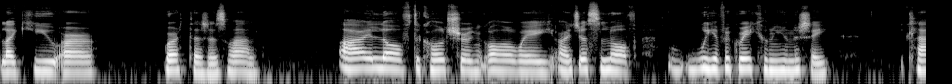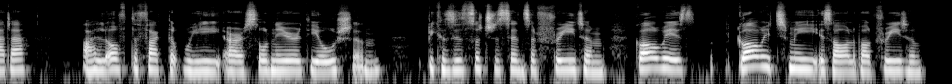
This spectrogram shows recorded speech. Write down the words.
like you are worth it as well. I love the culture in Galway. I just love, we have a great community. Claddagh, I love the fact that we are so near the ocean because it's such a sense of freedom. Galway, is, Galway to me is all about freedom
